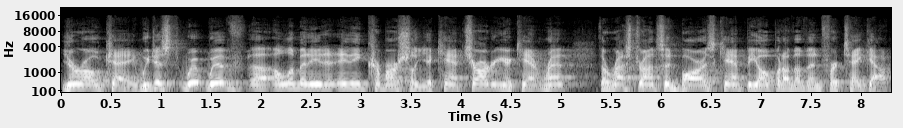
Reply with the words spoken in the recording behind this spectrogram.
you're okay. We just, we, have uh, eliminated anything commercial. You can't charter, you can't rent. The restaurants and bars can't be open other than for takeout.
